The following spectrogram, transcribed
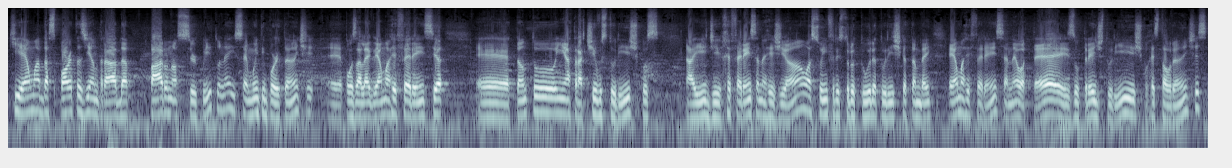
que é uma das portas de entrada para o nosso circuito, né? Isso é muito importante. É, Pouso Alegre é uma referência é, tanto em atrativos turísticos, aí de referência na região, a sua infraestrutura turística também é uma referência, né? hotéis, o trade turístico, restaurantes,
